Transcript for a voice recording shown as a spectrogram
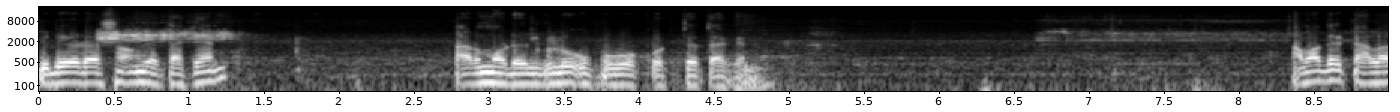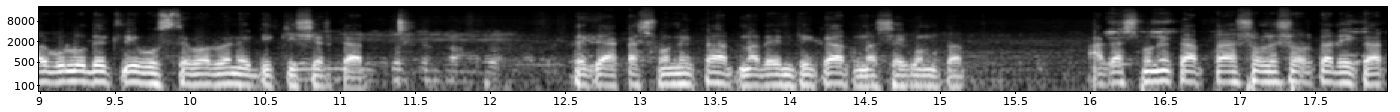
ভিডিওটার সঙ্গে থাকেন, আর মডেলগুলো উপভোগ করতে থাকেন। আমাদের কালারগুলো দেখলেই বুঝতে পারবেন এটি কিসের কাঠ থেকে আকাশমণি কাঠ না রেন্টি কাঠ না সেগুন কাঠ আকাশমণি কাঠটা আসলে সরকারি কাঠ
